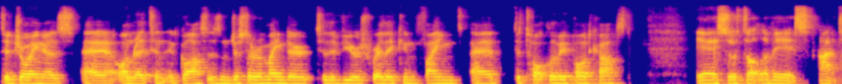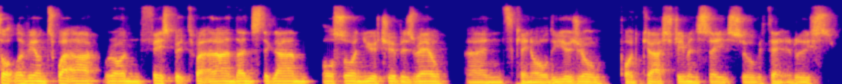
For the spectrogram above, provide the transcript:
to join us uh, on Red Tinted Glasses, and just a reminder to the viewers where they can find uh, the Talk Livi podcast. Yeah, so Talk Livi, it's at Talk Livi on Twitter. We're on Facebook, Twitter, and Instagram, also on YouTube as well, and kind of all the usual podcast streaming sites. So we tend to release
